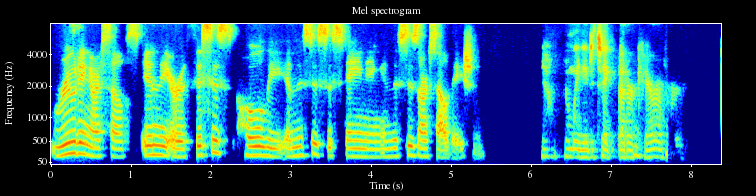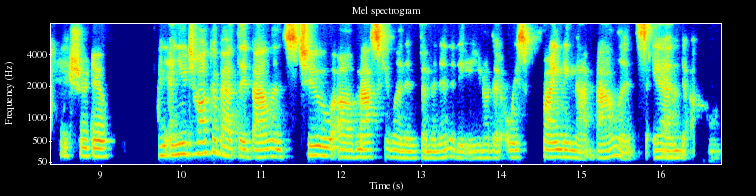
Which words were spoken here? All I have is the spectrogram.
rooting ourselves in the earth this is holy and this is sustaining and this is our salvation yeah and we need to take better mm. care of her we sure do and, and you talk about the balance too of masculine and femininity, you know, they're always finding that balance. And um,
